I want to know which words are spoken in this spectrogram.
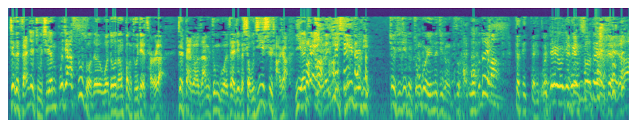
这个咱这主持人不加思索的，我都能蹦出这词儿来，这代表咱们中国在这个手机市场上也占有了一席之地，就是这种中国人的这种自豪，我不对吗？对对对，我这说的太对了，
